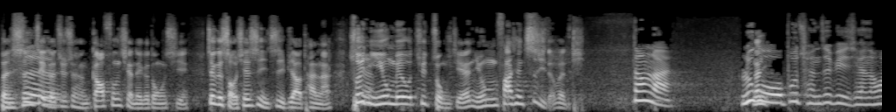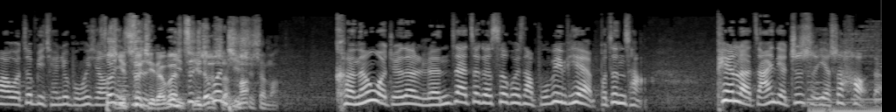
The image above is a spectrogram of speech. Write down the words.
本身这个就是很高风险的一个东西。这个首先是你自己比较贪婪，所以你又没有去总结，你又没有发现自己的问题。当然，如果我不存这笔钱的话，我这笔钱就不会消失。所以你自己的问题你自己的问题是什么？可能我觉得人在这个社会上不被骗不正常，骗了长一点知识也是好的。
